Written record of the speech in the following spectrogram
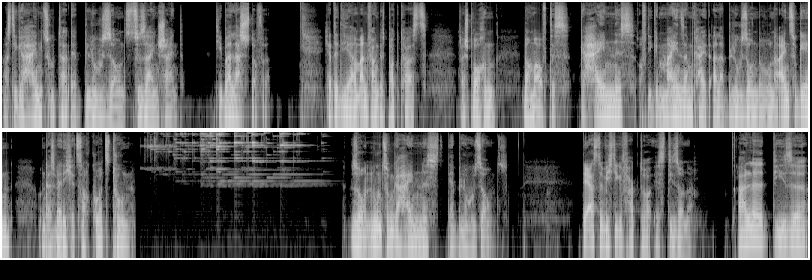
was die Geheimzutat der Blue Zones zu sein scheint. Die Ballaststoffe. Ich hatte dir am Anfang des Podcasts versprochen, nochmal auf das Geheimnis, auf die Gemeinsamkeit aller Blue Zone Bewohner einzugehen, und das werde ich jetzt noch kurz tun. So, nun zum Geheimnis der Blue Zones. Der erste wichtige Faktor ist die Sonne. Alle diese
